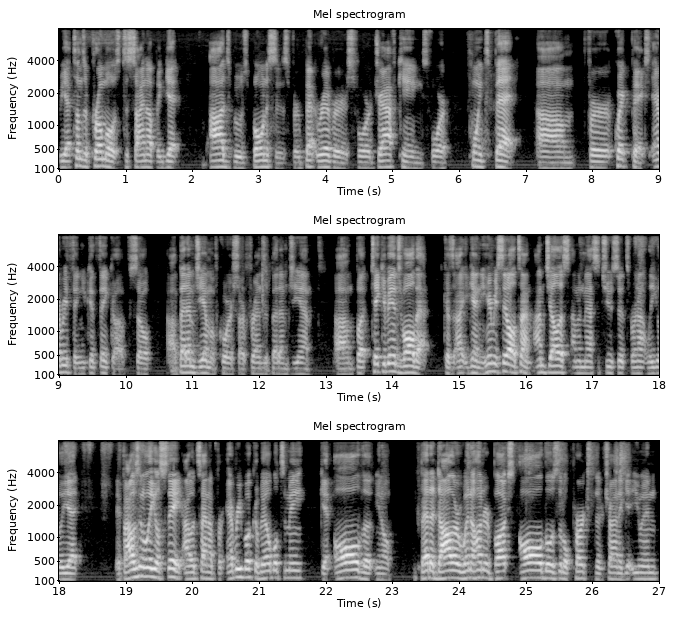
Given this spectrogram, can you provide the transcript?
We got tons of promos to sign up and get odds boost bonuses for Bet Rivers, for DraftKings, for Points Bet, um, for Quick Picks, everything you can think of. So uh, BetMGM, of course, our friends at BetMGM. Um, but take advantage of all that because again, you hear me say it all the time. I'm jealous. I'm in Massachusetts. We're not legal yet. If I was in a legal state, I would sign up for every book available to me. Get all the you know, bet a dollar, win a hundred bucks. All those little perks that they're trying to get you in,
